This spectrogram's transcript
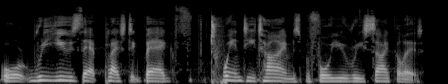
or reuse that plastic bag twenty times before you recycle it.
